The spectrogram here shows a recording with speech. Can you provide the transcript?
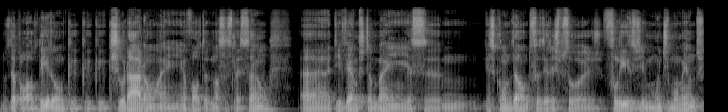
nos aplaudiram que, que, que choraram em, em, volta da nossa seleção. Uh, tivemos também esse, esse condão de fazer as pessoas felizes em muitos momentos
